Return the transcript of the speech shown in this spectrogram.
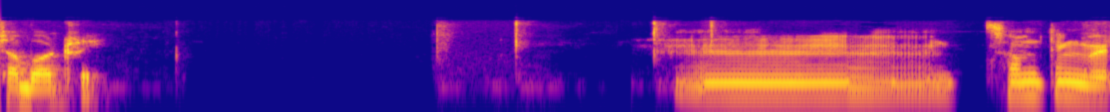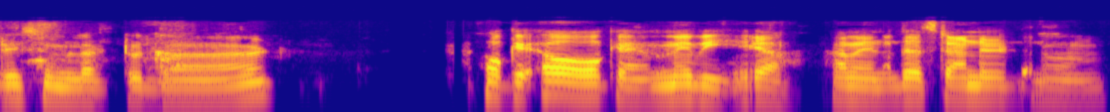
Suborder. Mm, something very similar to that. Okay. Oh, okay. Maybe. Yeah. I mean, the standard um,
